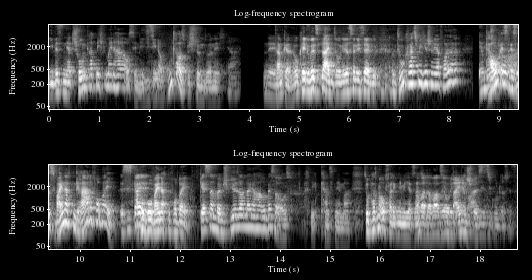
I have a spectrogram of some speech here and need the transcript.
die wissen jetzt schon gerade nicht, wie meine Haare aussehen. Die sehen auch gut aus bestimmt, oder nicht? Ja. Nee. Danke. Okay, du willst bleiben, Toni, das finde ich sehr gut. Und du quatsch mich hier schon wieder voll? oder? Ja, Kaum ist, es ist Weihnachten gerade vorbei. Es ist geil. Apropos Weihnachten vorbei. Gestern beim Spiel sahen deine Haare besser aus. Ach, ihr kannst mir mal. So, pass mal auf, was ich nämlich jetzt Aber sage. da waren sie auch nicht Beide durchgeschwitzt. sie gut aus jetzt.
